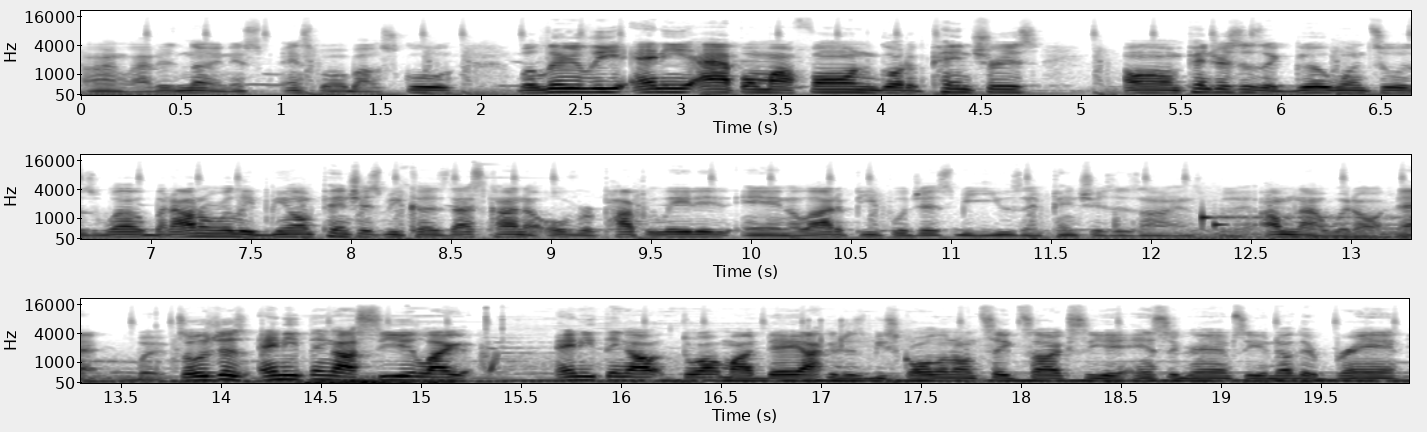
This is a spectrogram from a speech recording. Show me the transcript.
I ain't like there's nothing inspo about school. But literally any app on my phone, go to Pinterest. Um, Pinterest is a good one too as well, but I don't really be on Pinterest because that's kind of overpopulated and a lot of people just be using Pinterest designs, but I'm not with all that. But so it's just anything I see it like anything out throughout my day, I could just be scrolling on TikTok, see an Instagram, see another brand,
